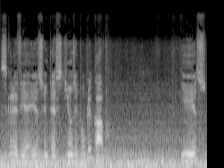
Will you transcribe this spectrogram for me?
escrevia isso em textinhos e publicava. E isso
